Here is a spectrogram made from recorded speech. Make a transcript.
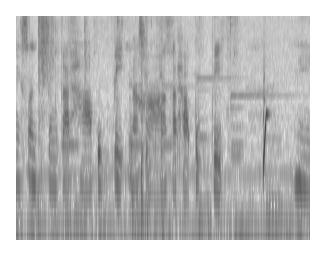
next one จะเป็นกระทะปุกปิกนะคะ กระทะปุกปิก นี่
